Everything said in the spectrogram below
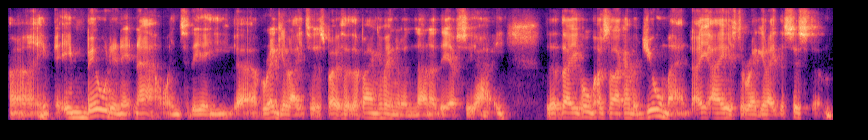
uh, in, in, building it now into the uh, regulators, both at the Bank of England and at the FCA, that they almost like have a dual mandate. A is to regulate the system,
